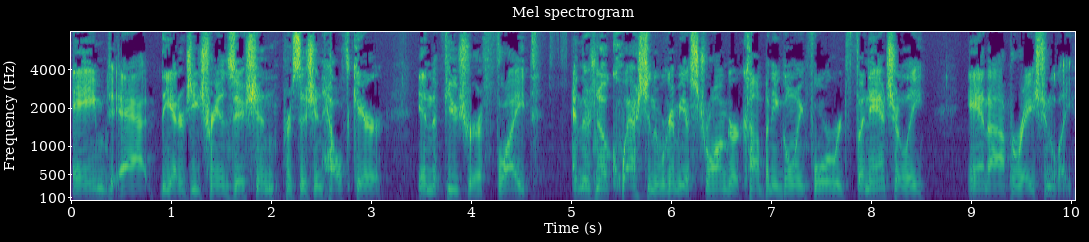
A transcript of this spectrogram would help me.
aimed at the energy transition, precision healthcare, in the future of flight. And there's no question that we're going to be a stronger company going forward financially and operationally.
